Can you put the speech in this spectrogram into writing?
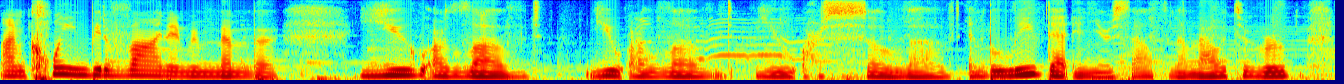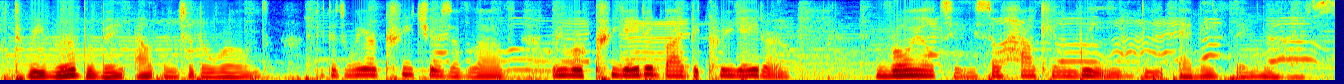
I'm Queen B. Divine, and remember, you are loved. You are loved. You are so loved. And believe that in yourself and allow it to, to reverberate out into the world because we are creatures of love. We were created by the Creator, royalty, so how can we be anything less?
